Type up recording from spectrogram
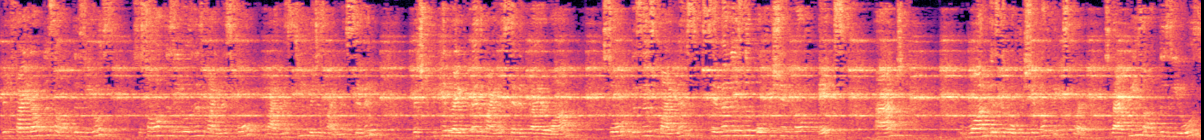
We'll find out the sum of the zeros. So sum of the zeros is minus 4, minus 3 which is minus 7 which we can write it as minus 7 by 1. So this is minus 7 is the coefficient of x and 1 is the coefficient of x square. So that means sum of the zeros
